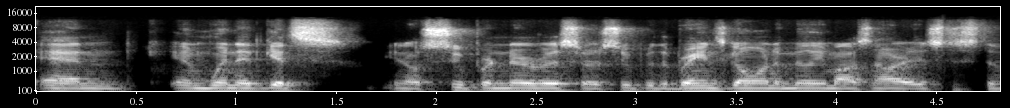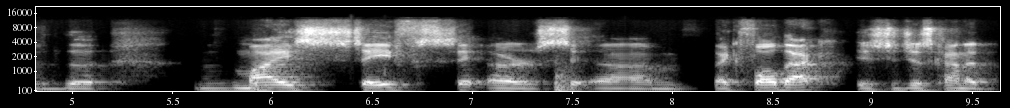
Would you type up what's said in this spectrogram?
and and when it gets you know super nervous or super the brain's going a million miles an hour, it's just the, the my safe sa- or um, like fallback is to just kind of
